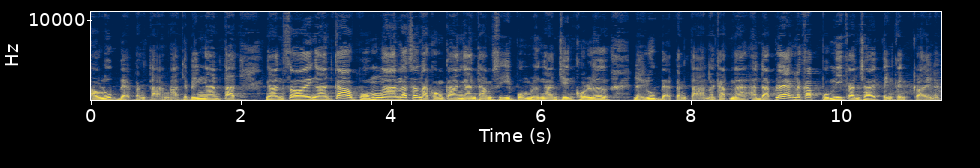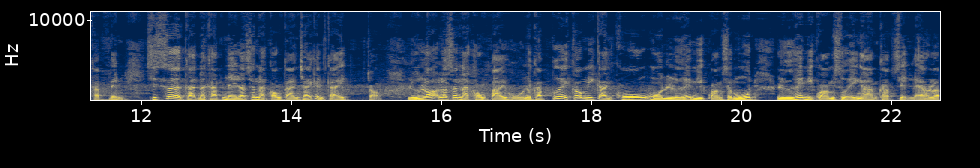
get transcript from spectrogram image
เอารูปแบบต่างๆ อาจจะเป็นงานตัดงานซอยงานก้าวผมงานลักษณะของการงานทำสีผมหรืองานเช้งโคลเลอร์ในรูปแบบต่างๆนะครับนะอันดับแรกนะครับ ผมมีการใช้เป็นกันไกลนะครับ เป็นซิสเซอร์คัตนะครับในลักษณะของการใช้กันไกร เจาะ หรือเลาะลักษณะของปลายหูนะครับ เพื่อให้เขามีการโค้งมนหรือให้มีความสมูทหรือให้มีความสวยงามครับ เสร็จแล้วเรา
